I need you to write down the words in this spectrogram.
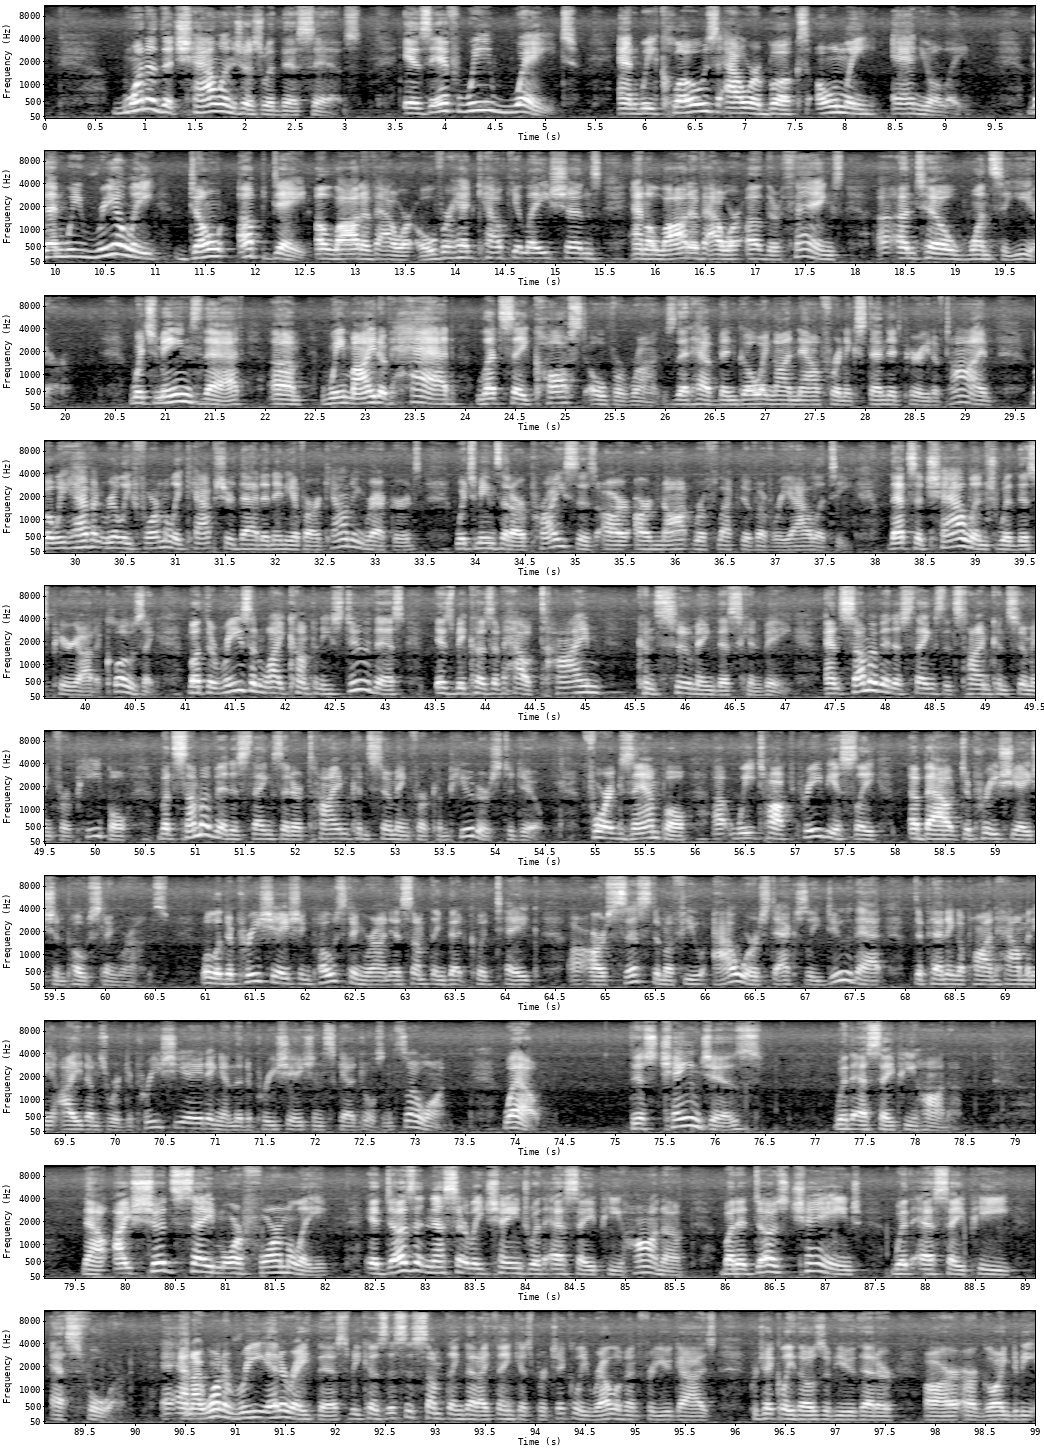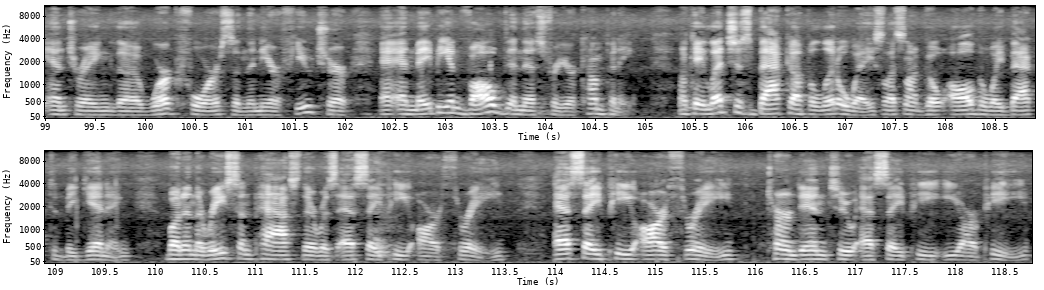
One of the challenges with this is is if we wait and we close our books only annually then we really don't update a lot of our overhead calculations and a lot of our other things uh, until once a year. Which means that um, we might have had, let's say, cost overruns that have been going on now for an extended period of time, but we haven't really formally captured that in any of our accounting records, which means that our prices are, are not reflective of reality. That's a challenge with this periodic closing. But the reason why companies do this is because of how time consuming this can be. And some of it is things that's time consuming for people, but some of it is things that are time consuming for computers to do. For example, uh, we talked previously about depreciation posting runs. Well, a depreciation posting run is something that could take uh, our system a few hours to actually do that, depending upon how many items we're depreciating and the depreciation schedules and so on. Well, this changes with SAP HANA. Now, I should say more formally, it doesn't necessarily change with SAP HANA, but it does change with SAP S4. And I want to reiterate this because this is something that I think is particularly relevant for you guys, particularly those of you that are are, are going to be entering the workforce in the near future and, and may be involved in this for your company. Okay, let's just back up a little ways. Let's not go all the way back to the beginning. But in the recent past, there was SAP R3. SAP R3 turned into SAP ERP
